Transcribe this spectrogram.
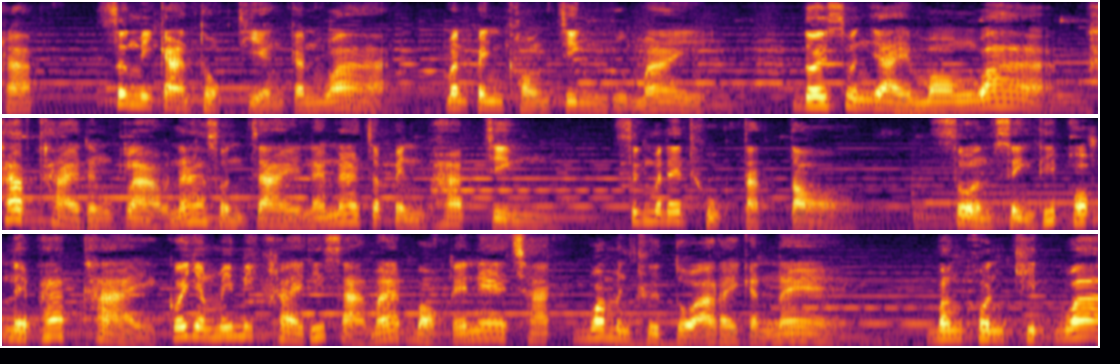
ครับ ซึ่งมีการถกเถียงกันว่ามันเป็นของจริงหรือไม่ โดยส่วนใหญ่มองว่าภาพถ่ายดังกล่าวน่าสนใจและน่าจะเป็นภาพจริง ซึ่งไม่ได้ถูกตัดต่อส่วนสิ่งที่พบในภาพถ่ายก็ยังไม่มีใครที่สามารถบอกได้แน่ชัดว่ามันคือตัวอะไรกันแน่ บางคนคิดว่า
